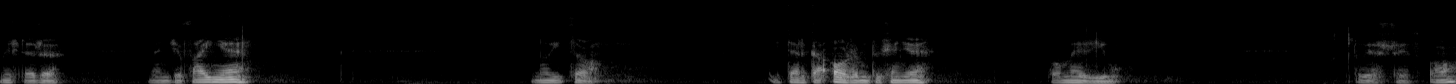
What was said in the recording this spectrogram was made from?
Myślę, że będzie fajnie. No i co? Literka O, żebym tu się nie pomylił. Tu jeszcze jest O,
